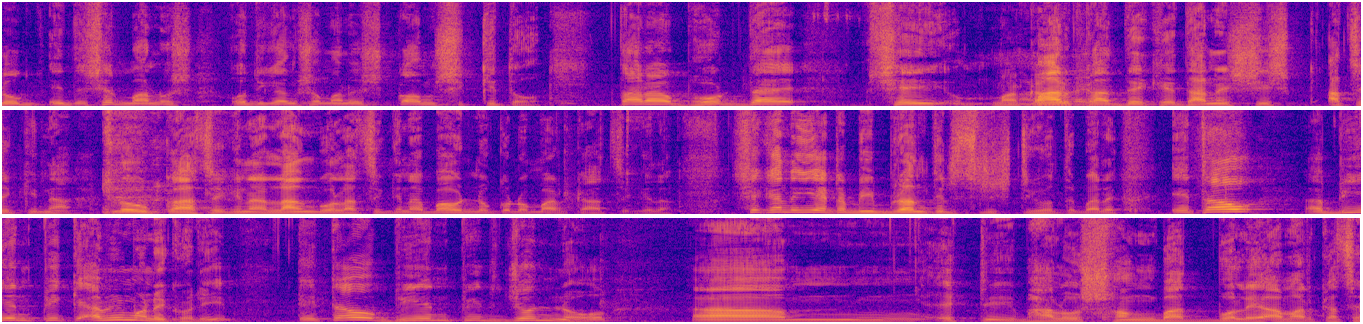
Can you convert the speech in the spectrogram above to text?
লোক এই দেশের মানুষ অধিকাংশ মানুষ কম শিক্ষিত তারা ভোট দেয় সেই মার্কা দেখে। ধানের শীষ আছে কিনা নৌকা আছে কিনা লাঙ্গল আছে কিনা বা অন্য কোনো মার্কা আছে কিনা সেখানেই একটা বিভ্রান্তির সৃষ্টি হতে পারে। এটাও বিএনপিকে আমি মনে করি এটাও বিএনপির জন্য একটি ভালো সংবাদ বলে আমার কাছে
